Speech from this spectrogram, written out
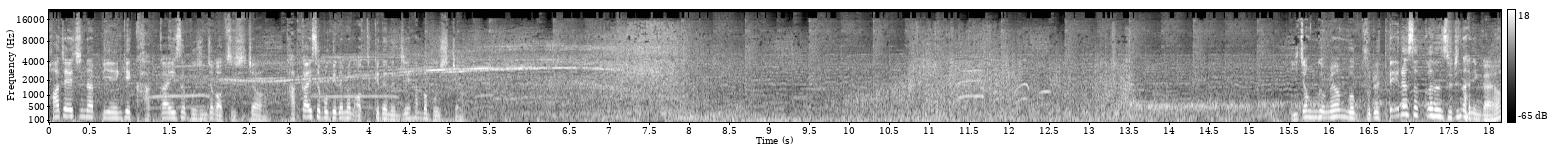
화재 진압 비행기 가까이서 보신 적 없으시죠? 가까이서 보게 되면 어떻게 되는지 한번 보시죠. 이 정도면 뭐 불을 때려서 끄는 수준 아닌가요?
